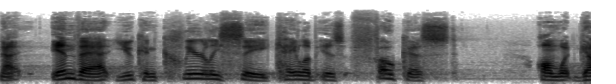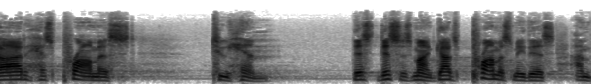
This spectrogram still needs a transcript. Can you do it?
Now, in that, you can clearly see Caleb is focused on what God has promised to him. This, this is mine. God's promised me this. I'm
